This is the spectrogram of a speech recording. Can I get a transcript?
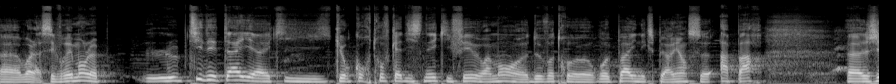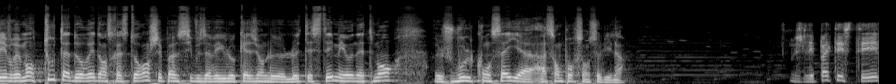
Euh, voilà, c'est vraiment le, le petit détail euh, qui qu'on retrouve qu'à Disney qui fait vraiment euh, de votre repas une expérience euh, à part. J'ai vraiment tout adoré dans ce restaurant. Je sais pas si vous avez eu l'occasion de le, tester, mais honnêtement, je vous le conseille à, à 100% celui-là. Je l'ai pas testé.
